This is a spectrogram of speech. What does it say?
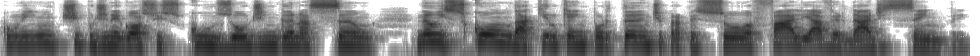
com nenhum tipo de negócio escuso ou de enganação. Não esconda aquilo que é importante para a pessoa, fale a verdade sempre.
